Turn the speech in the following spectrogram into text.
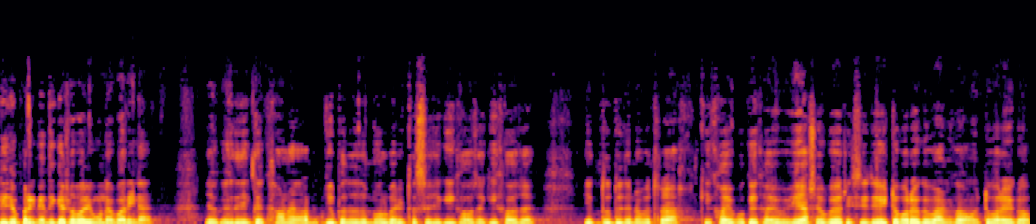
নিজে পারি না, দেখে সবারই মনে পারি না। দেখতে খাওয়া আর জিব্বাতে তো নোল বাড়িতেছে যে কি খাওয়া যায়, কি খাওয়া যায়। কিন্তু দুদিনের ভেতরে কি খাওয়াইবো কি খাওয়াইবো, হে আসে রিসি যে একটু পরে খাব আমি খাব একটু পরে খাব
